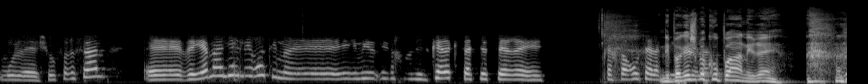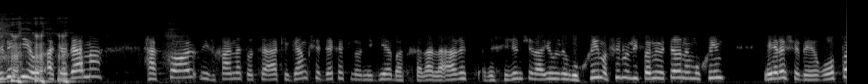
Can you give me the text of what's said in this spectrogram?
מול שופרסל, ויהיה מעניין לראות אם, אם אנחנו נזכה לקצת יותר תחרות על הכיס ניפגש בקופה, נראה. זה בדיוק, אתה יודע מה? הכל נבחן התוצאה, כי גם כשדקטלון הגיע בהתחלה לארץ, המחירים שלה היו נמוכים, אפילו לפעמים יותר נמוכים מאלה שבאירופה,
